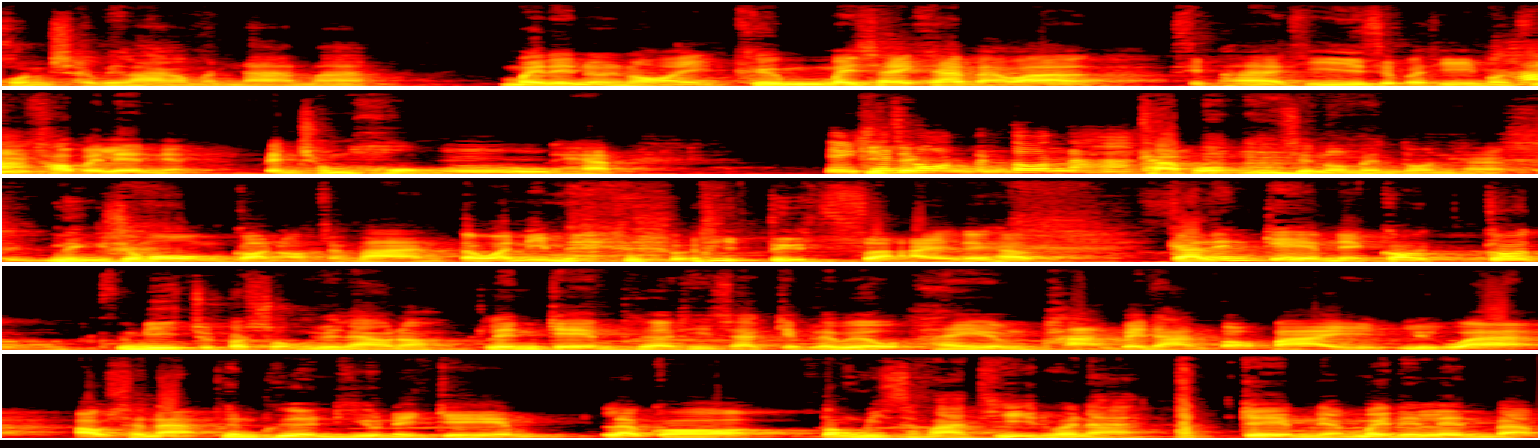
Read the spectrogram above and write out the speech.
คนใช้เวลากับมันนานมาก ไม่ได้น้อยๆ คือไม่ใช่แค่แบบว่า 15นาที20นาทีบางทีเข้าไปเล่นเนี่ยเป็นชั่วโมงนะครับอย่างเช่นนนเป็นต้นนะคะครับผมเช่นนนเป็นต้นครับหนึ่งชั่วโมงก่อนออกจากบ้าน แต่วันนี้ไม่วันนี้ตื่นสายนะครับ การเล่นเกมเนี่ยก็ก็มีจุดประสงค์อยู่แล้วเนาะเล่นเกมเพื่อที่จะเก็บเลเวลให้มันผ่านไปด่านต่อไป หรือว่าเอาชนะเพื่อนๆที่อยู่ในเกม แล้วก็ต้องมีสมาธิด้วยนะ เกมเนี่ยไม่ได้เล่นแบบ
